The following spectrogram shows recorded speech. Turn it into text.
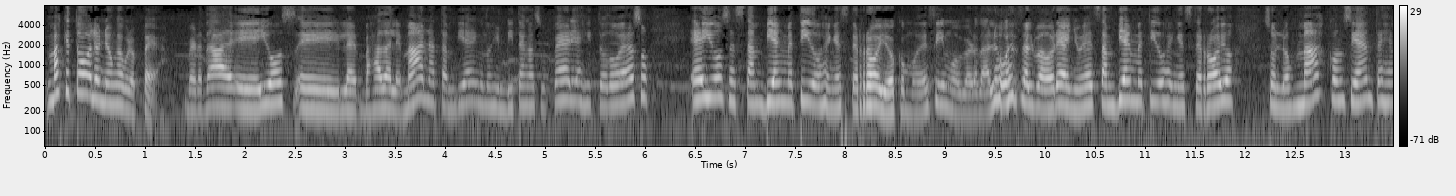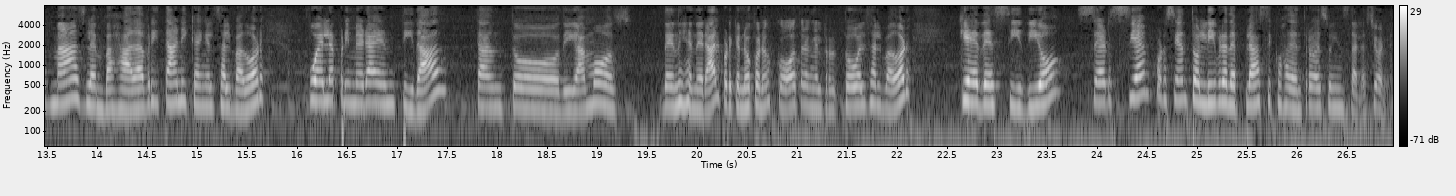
más que todo la Unión Europea, ¿verdad? Ellos, eh, la Embajada Alemana también nos invitan a sus ferias y todo eso. Ellos están bien metidos en este rollo, como decimos, ¿verdad? Los salvadoreños están bien metidos en este rollo, son los más conscientes, es más, la Embajada Británica en El Salvador fue la primera entidad, tanto, digamos, en general, porque no conozco otra en el, todo El Salvador, que decidió ser 100% libre de plásticos adentro de sus instalaciones.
